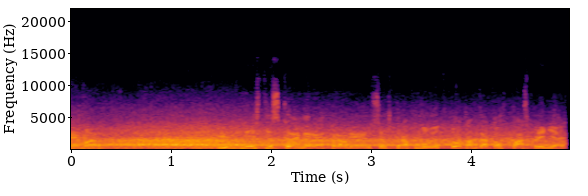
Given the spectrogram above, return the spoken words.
Неймар. И вместе с камерой отправляются в штрафную. Кто там готов пас принять?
